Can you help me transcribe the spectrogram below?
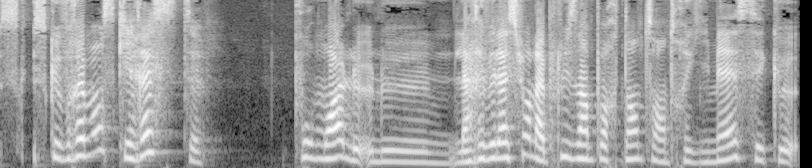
Ce que vraiment, ce qui reste pour moi, la révélation la plus importante, entre guillemets, c'est que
